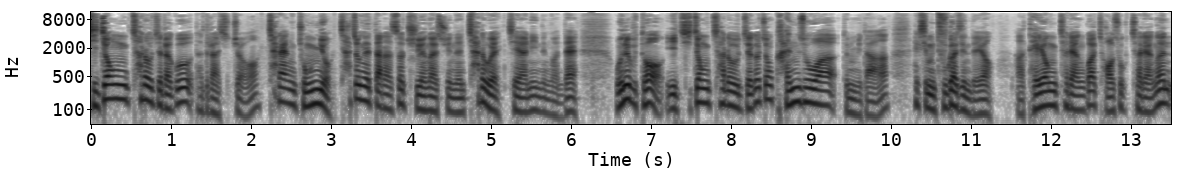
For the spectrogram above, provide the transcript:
지정 차로제라고 다들 아시죠? 차량 종류, 차종에 따라서 주행할 수 있는 차로에 제한이 있는 건데 오늘부터 이 지정 차로제가 좀 간소화됩니다. 핵심은 두 가지인데요. 아, 대형 차량과 저속 차량은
